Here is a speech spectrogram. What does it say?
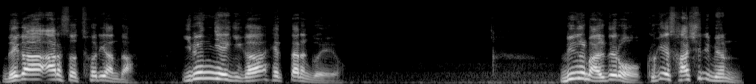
내가 알아서 처리한다. 이런 얘기가 했다는 거예요. 니들 말대로 그게 사실이면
